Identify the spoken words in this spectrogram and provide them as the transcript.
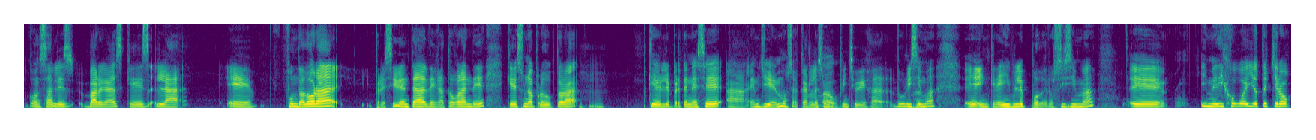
González Vargas, que es la eh, fundadora y presidenta de Gato Grande, que es una productora. Que le pertenece a MGM, o sea, Carla es una pinche vieja durísima, eh, increíble, poderosísima. eh, y me dijo, güey, yo te quiero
